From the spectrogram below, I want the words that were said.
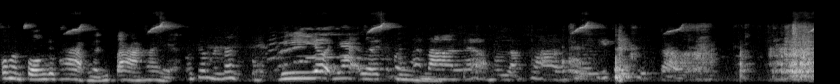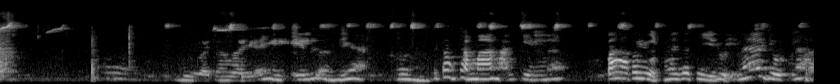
ก็มันฟ้องด้วยภาพเหมือนที่ป้าให้อะเพราะฉะนั้นมันได้มีเยอะแยะเลยก็มันก็นานแล้วมันหลังคาแล้วที่ใส่ชุดเก่าโอ้เบื่อจังเลยไอ้ไอ้เรื่องเนี้ยอืมไม่ต้องทำมาหากินแล้ว ป้าก็หยุดให้สักทีหยุดแล้วหยุดแล้ว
